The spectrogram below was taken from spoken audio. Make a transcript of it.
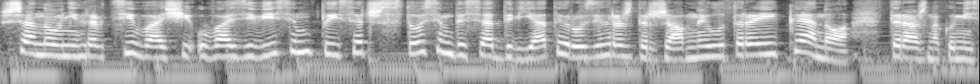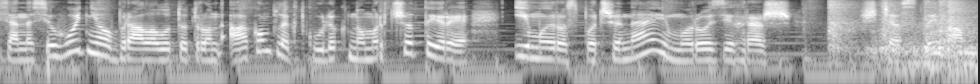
Шановні гравці, вашій увазі 8179 розіграш державної лотереї Кено. Тиражна комісія на сьогодні обрала лототрон А комплект кульок номер 4 І ми розпочинаємо розіграш. Щасти вам!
